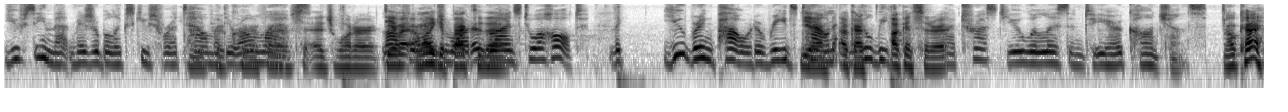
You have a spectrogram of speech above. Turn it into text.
You've seen that miserable excuse for a town with your own lands. Edgewater. Damn Life it! I want to get back to the. grinds to a halt. You bring power to Reed's Yeah. town, and you'll be. I'll consider it. I trust you will listen to your conscience. Okay.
